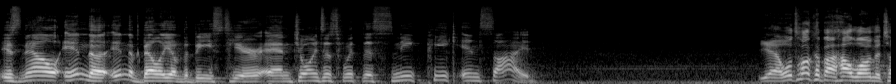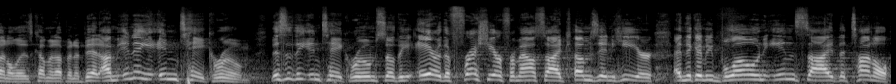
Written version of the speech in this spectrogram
is now in the in the belly of the beast here, and joins us with this sneak peek inside. Yeah, we'll talk about how long the tunnel is coming up in a bit. I'm in an intake room. This is the intake room, so the air, the fresh air from outside comes in here and they can be blown inside the tunnel.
